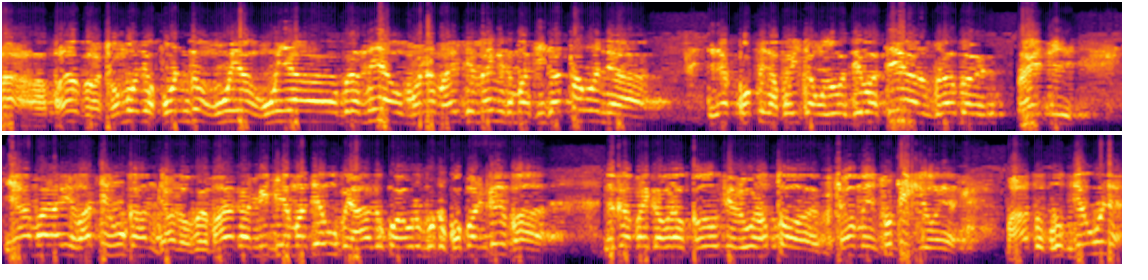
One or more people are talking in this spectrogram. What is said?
આ બરાબર છોમો જો ફોન જો હું હું નહીં આવું. મને માહિતી માંગી તમારી જાતા હોય ને એક કોપીના પૈસા હું દેવા તૈયાર બરાબર? માહિતી. ત્યાં મારા આવી વાતે હું કામ ચાલો? મારા કામ મીડિયામાં દેવું ભાઈ આ લોકો આવડું મોટું કૌભાંડ કર્યું ભા જગાભાઈ કે કરોડ કે લોડ હતો છ મહિને છૂટી ગયો મારા તો પ્રૂફ દેવું ને.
